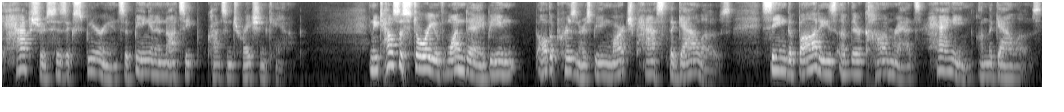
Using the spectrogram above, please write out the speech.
captures his experience of being in a Nazi concentration camp. And he tells the story of one day being all the prisoners being marched past the gallows, seeing the bodies of their comrades hanging on the gallows,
